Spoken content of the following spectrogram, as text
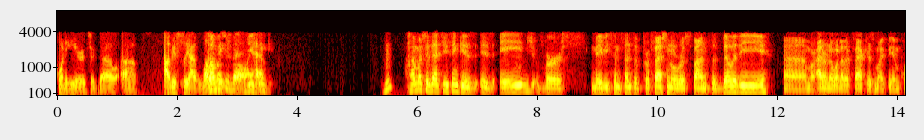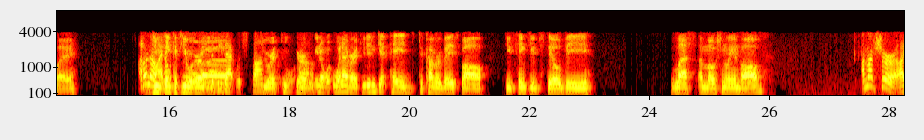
20 years ago. Uh, obviously, I love How much of baseball. that do you I have, think? Hmm? How much of that do you think is is age versus maybe some sense of professional responsibility, um, or I don't know what other factors might be in play? I don't know. do you I think don't if you were uh, be that if you were a teacher, Uh, you know, whatever, if you didn't get paid to cover baseball, do you think you'd still be less emotionally involved? I'm not sure. I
